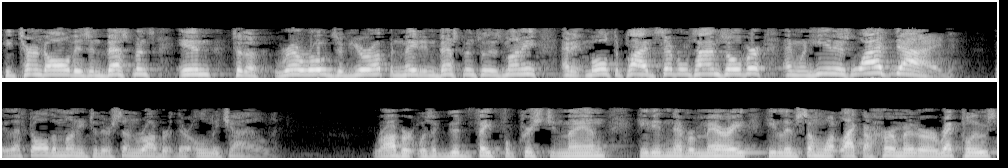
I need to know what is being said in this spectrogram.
He turned all of his investments into the railroads of Europe and made investments with his money, and it multiplied several times over. And when he and his wife died, they left all the money to their son Robert, their only child. Robert was a good, faithful Christian man. He didn't ever marry. He lived somewhat like a hermit or a recluse.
